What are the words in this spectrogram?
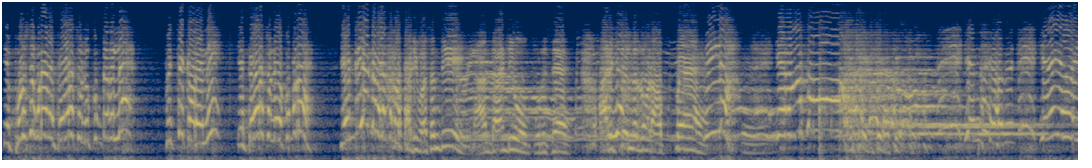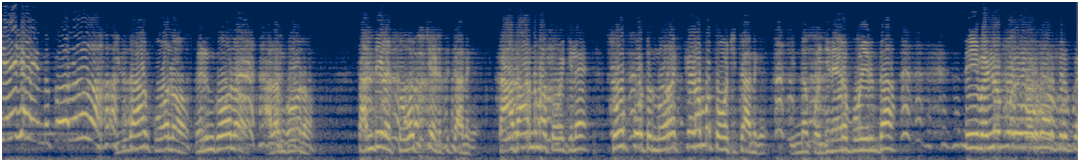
என் புருஷன் கூட என் பேரை சொல்லி கூப்பிட்டதில்ல. பிச்சைக்காரன் நீ? என் பேரை சொல்லி கூப்பிடுற? அடி வசந்தி நான் தாண்டி உன் புருஷன். ஹரிச்சந்திரனோட கோலம்? இதுதான் கோலம் பெருங்கோலம் அலங்கோலம். சந்தையில துவைச்சு எடுத்துட்டானுங்க. சாதாரணமா துவைக்கல சோப் போட்டு நுரைக்கிழம்ப துவைச்சிட்டானுங்க. இன்னும் கொஞ்ச நேரம் போயிருந்தா நீ போலையோடு தான் இருந்திருப்ப.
